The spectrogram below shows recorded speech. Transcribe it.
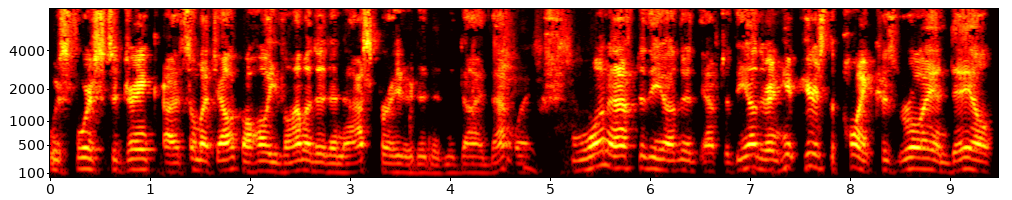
was forced to drink uh, so much alcohol he vomited and aspirated it, and he died that way. One after the other, after the other. And here, here's the point: because Roy and Dale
